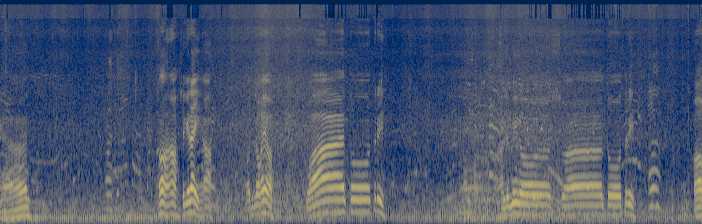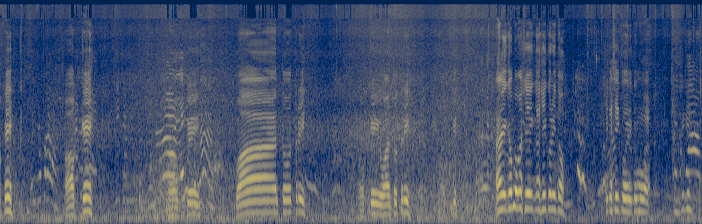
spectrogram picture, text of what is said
Yan. Oh, oh, sige na Oh. oh o, dalaw kayo. One, two, three. Oh, Alaminos. One, two, three. Okay. Okay. Okay. One, two, three. Okay, one, two, three. Okay. Ay, ikaw mo kasi, kasi ko rito. Sige, kasi ko, ikaw mo nga. Sige.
